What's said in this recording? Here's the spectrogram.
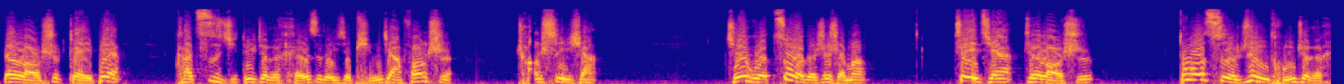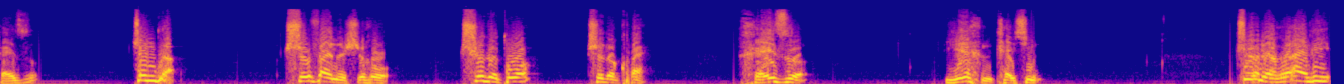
让老师改变。他自己对这个孩子的一些评价方式，尝试一下，结果做的是什么？这一天，这个老师多次认同这个孩子，真的吃饭的时候吃的多，吃的快，孩子也很开心。这两个案例，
